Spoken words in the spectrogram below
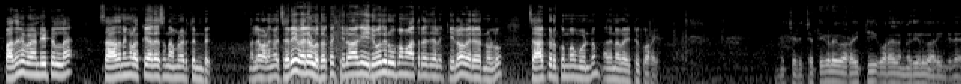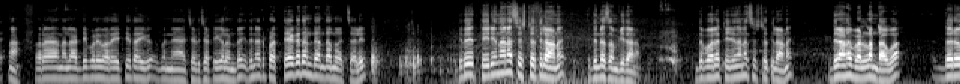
അപ്പോൾ അതിന് വേണ്ടിയിട്ടുള്ള സാധനങ്ങളൊക്കെ ഏകദേശം നമ്മുടെ അടുത്തുണ്ട്. നല്ല വളങ്ങൾ ചെറിയ വില ഉള്ളൂ ഇതൊക്കെ കിലോ ആകെ ഇരുപത് രൂപ മാത്രമേ ചില കിലോ വില വരുന്നുള്ളൂ. ചാക്ക് എടുക്കുമ്പോൾ വീണ്ടും അതിന് റേറ്റ് കുറയും. ചെടിച്ചട്ടികൾ വെറൈറ്റി കുറേ സംഗതികൾ അറിയില്ല ആ കുറേ നല്ല അടിപൊളി വെറൈറ്റി തൈ പിന്നെ ചെടിച്ചട്ടികളുണ്ട്. ഇതിനൊരു പ്രത്യേകത ഉണ്ട് എന്താണെന്ന് വെച്ചാൽ ഇത് തിരുനന സിസ്റ്റത്തിലാണ് ഇതിന്റെ സംവിധാനം. ഇതുപോലെ തിരുനന സിസ്റ്റത്തിലാണ് ഇതിലാണ് വെള്ളം ഉണ്ടാവുക. ഇതൊരു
